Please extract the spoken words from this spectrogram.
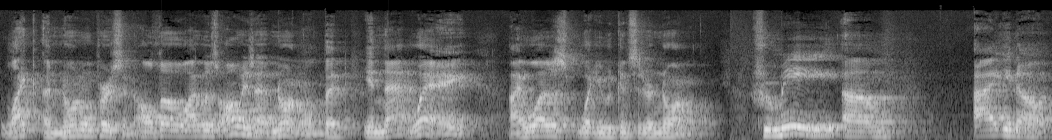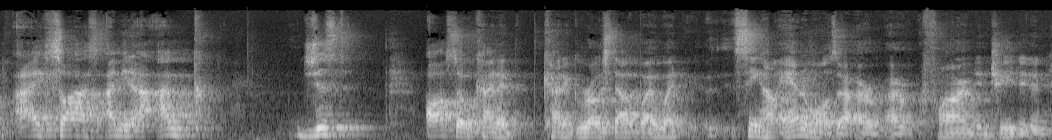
like a normal person. Although I was always abnormal, but in that way, I was what you would consider normal. For me, um, I you know I saw. I mean, I, I'm just also kind of kind of grossed out by when seeing how animals are, are, are farmed and treated and.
